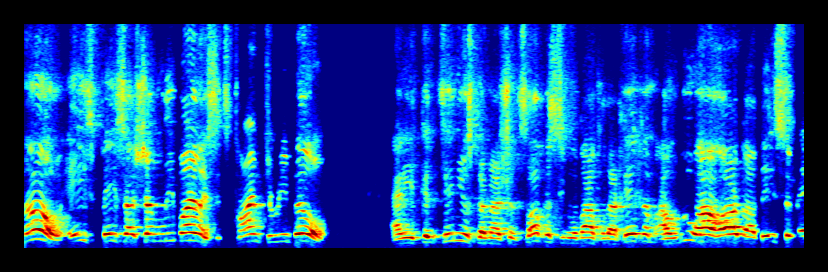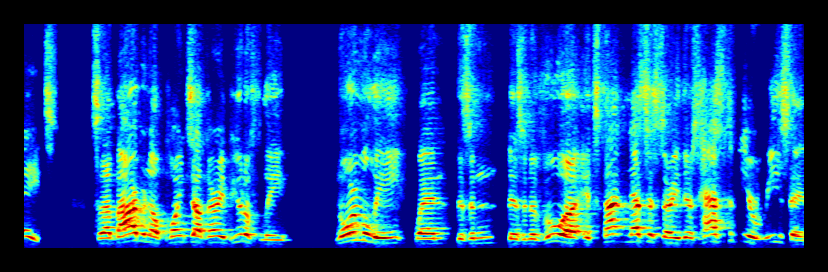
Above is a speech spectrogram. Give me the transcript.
no, it's time to rebuild. And he continues, So the Abarbanel points out very beautifully, normally when there's a there's a nevuah, it's not necessary. There has to be a reason.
